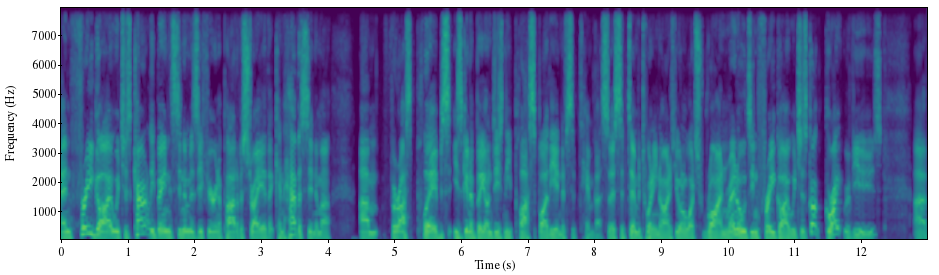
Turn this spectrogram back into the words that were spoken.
And Free Guy, which has currently been in cinemas if you're in a part of Australia that can have a cinema, um, for us plebs, is going to be on Disney Plus by the end of September. So September 29, if you want to watch Ryan Reynolds in Free Guy, which has got great reviews, uh,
